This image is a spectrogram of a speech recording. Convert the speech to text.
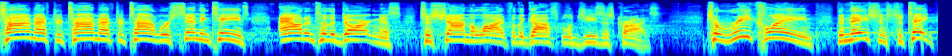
Time after time after time, we're sending teams out into the darkness to shine the light for the gospel of Jesus Christ. To reclaim the nations, to take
